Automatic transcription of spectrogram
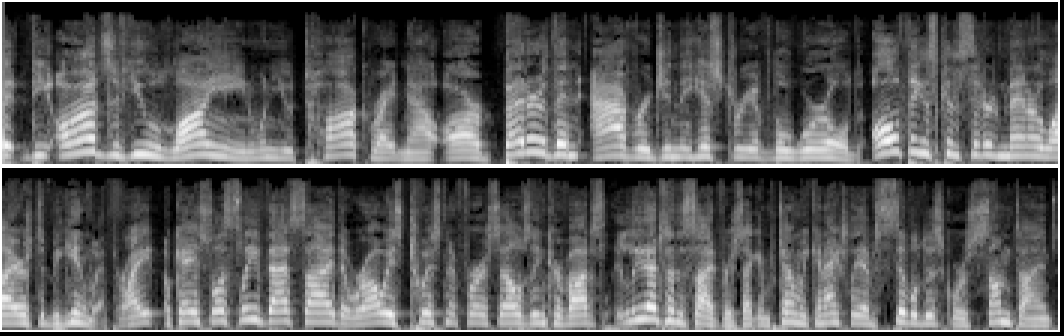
that the odds of you lying when you talk right now are better than average in the history of the world. All things considered, men are liars to begin with, right? Okay, so let's leave that side that we're always twisting it for ourselves in curvatus. Leave that to the side for a second. Pretend we can actually have civil discourse sometimes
